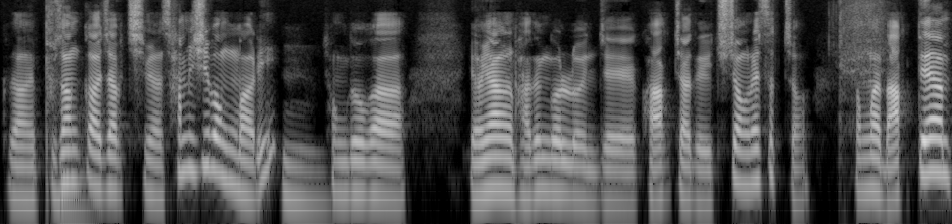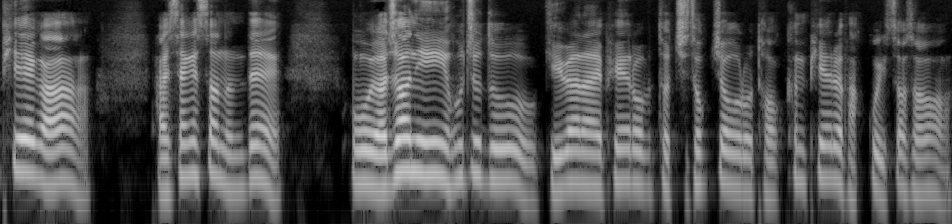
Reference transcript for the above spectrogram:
그다음에 부산까지 합치면 30억 마리 음. 정도가 영향을 받은 걸로 이제 과학자들이 추정을 했었죠. 정말 막대한 피해가 발생했었는데 뭐 여전히 호주도 기후변화의 피해로부터 지속적으로 더 큰 피해를 받고 있어서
